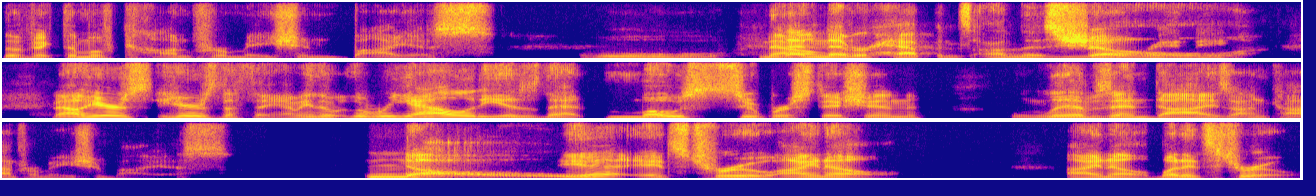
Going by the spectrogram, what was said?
the victim of confirmation bias? Ooh, Now that never happens on this show, no. Randy. Now here's here's the thing. I mean the, the reality is that most superstition lives and dies on confirmation bias. No. Yeah, it's true. I know. I know, but it's true.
